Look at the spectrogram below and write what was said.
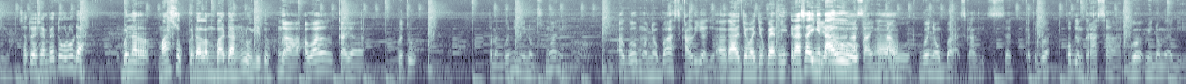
iya. Satu SMP tuh lu udah bener masuk ke dalam badan lu gitu? Enggak awal kayak gue tuh teman gue nih minum semua nih ah gue mau nyoba sekali aja. Eh, kalau coba coba rasa ingin Iya, tahu. rasa ingin Ah. tahu. Gue nyoba sekali. Set kata gue kok belum kerasa? Gue minum lagi.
